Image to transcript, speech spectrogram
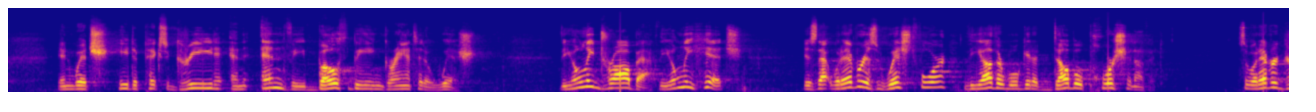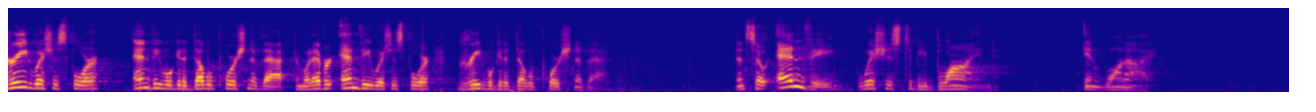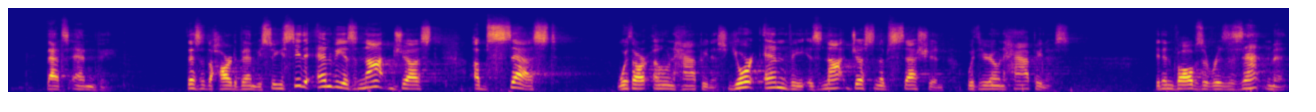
in which he depicts greed and envy both being granted a wish. The only drawback, the only hitch, is that whatever is wished for, the other will get a double portion of it. So, whatever greed wishes for, envy will get a double portion of that. And whatever envy wishes for, greed will get a double portion of that. And so, envy wishes to be blind in one eye. That's envy. This is the heart of envy. So, you see that envy is not just obsessed with our own happiness. Your envy is not just an obsession with your own happiness, it involves a resentment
